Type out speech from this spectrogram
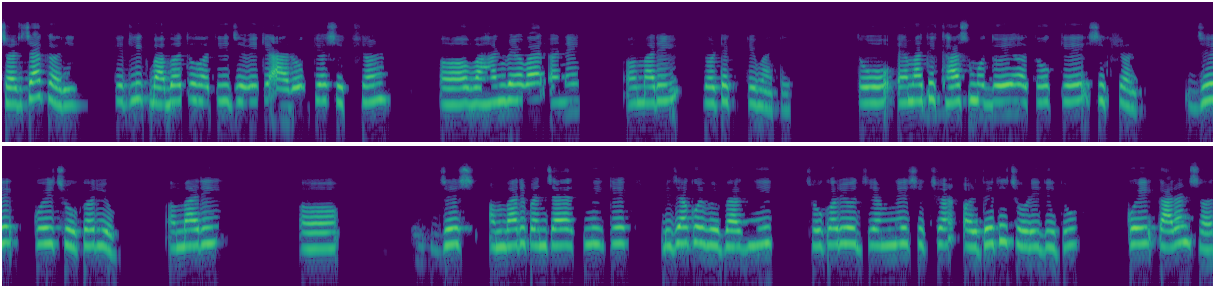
ચર્ચા કરી. કેટલીક બાબતો હતી જેવી કે આરોગ્ય, શિક્ષણ વાહન વ્યવહાર અને અમારી પ્રોટેક્ટિવ માટે. તો એમાંથી ખાસ મુદ્દો એ હતો કે શિક્ષણ. જે કોઈ છોકરીઓ અમારી જે અમારી પંચાયતની કે બીજા કોઈ વિભાગની છોકરીઓ જેમને શિક્ષણ અડધેથી છોડી દીધું કોઈ કારણસર,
